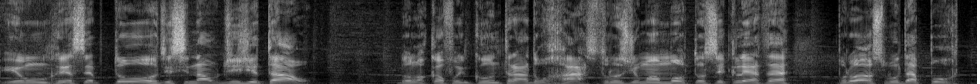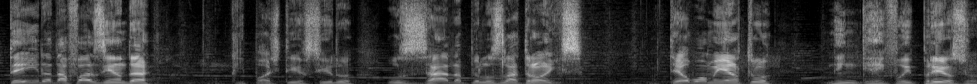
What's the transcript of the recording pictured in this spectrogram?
e um receptor de sinal digital. No local foi encontrado rastros de uma motocicleta próximo da porteira da fazenda, o que pode ter sido usada pelos ladrões. Até o momento, ninguém foi preso.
